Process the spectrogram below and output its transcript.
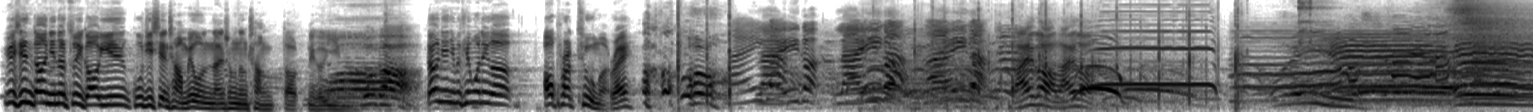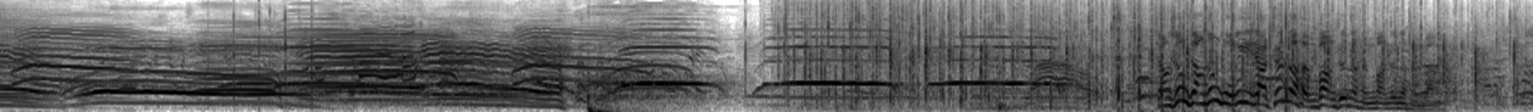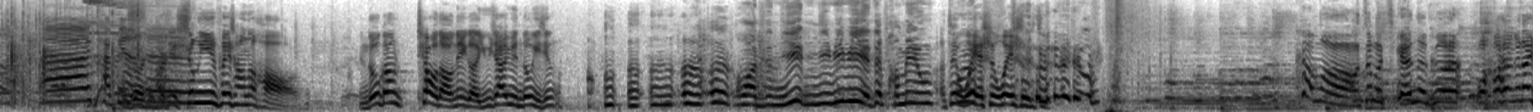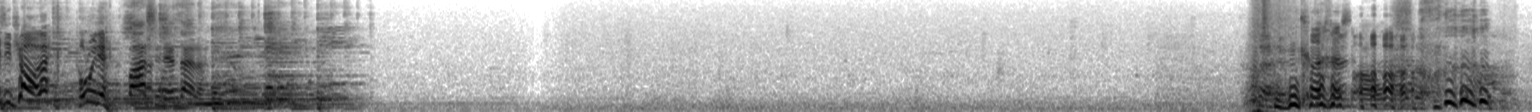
月薪当年的最高音，估计现场没有男生能唱到那个音。多高？当年你们听过那个 Opera Two 吗？Right？来一个，来一个，来一个，来一个，来一个。掌声，掌声鼓励一下，真的很棒，真的很棒，真的很棒。哎，卡片，而且声音非常的好，你都刚跳到那个瑜伽韵都已经，嗯嗯嗯嗯嗯，哇，你你明明也在旁边用，对我也是，我也是。Come on，这么甜的歌，我好想跟他一起跳，来投入一点。八十年代了。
